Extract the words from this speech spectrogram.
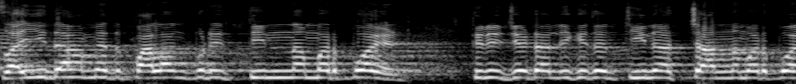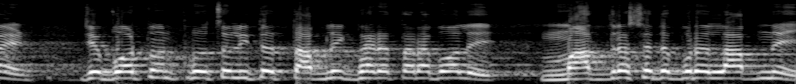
সাইদ আহমেদ পালানপুরের তিন নম্বর পয়েন্ট। তিনি যেটা লিখেছেন তিন আর চার নম্বর পয়েন্ট, যে বর্তমান প্রচলিত তাবলিক ভাইরা তারা বলে, মাদ্রাসাতে পড়ে লাভ নেই,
